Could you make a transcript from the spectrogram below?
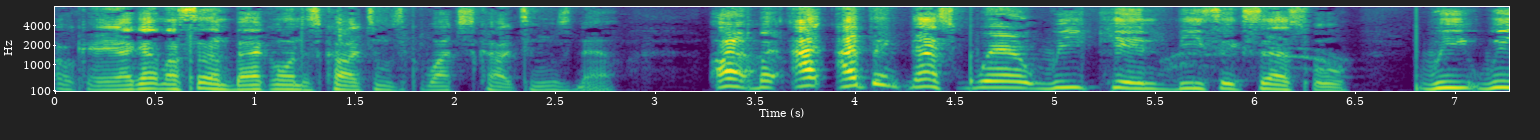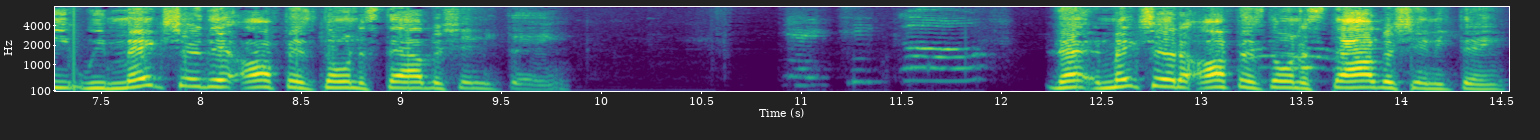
Okay, I got my son back on his cartoons. Watch his cartoons now. All right, but I, I think that's where we can be successful. We we we make sure their offense don't establish anything. That make sure the offense don't establish anything,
